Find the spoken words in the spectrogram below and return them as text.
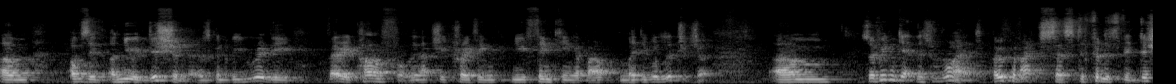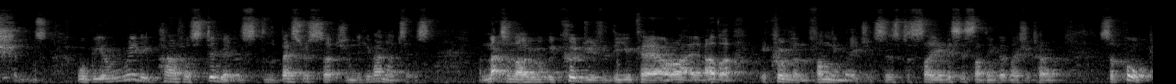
Um, obviously, a new edition there is going to be really very powerful in actually creating new thinking about medieval literature. Um, so if we can get this right, open access definitive editions will be a really powerful stimulus to the best research in the humanities. And that's an argument we could use with the UKRI and other equivalent funding agencies to say this is something that they should help support.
